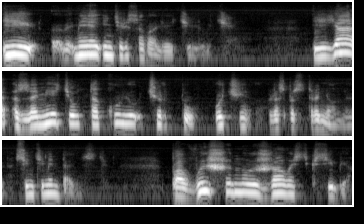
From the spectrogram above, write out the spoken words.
И меня интересовали эти люди. И я заметил такую черту, очень распространенную, сентиментальность, повышенную жалость к себе,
